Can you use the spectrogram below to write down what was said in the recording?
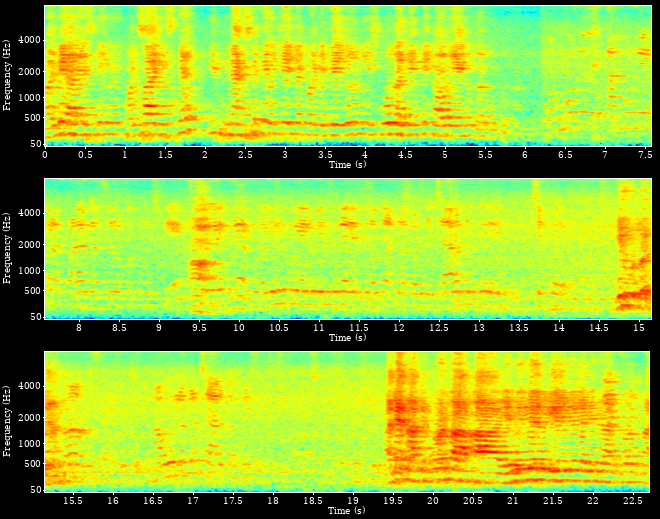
మళ్ళీ అదే స్కీమ్ కొనసాగిస్తే ఇప్పుడు నెక్స్ట్ వచ్చేటటువంటి ఫేజ్లో ఈ స్కూల్ అన్నింటినీ కవర్ చేయడం జరుగుతుంది. ఈ. అంటే నాకు ఇప్పుడు ఆ ఎనిమిది వేలు ఏడు వేలు అనేది నాకు ఇప్పటివరకు నా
